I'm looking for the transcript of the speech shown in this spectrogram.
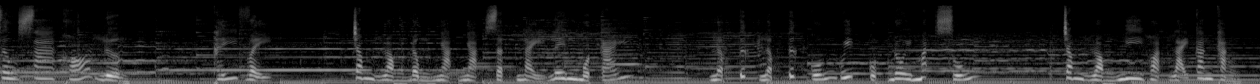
sâu xa khó lường. Thấy vậy, Trong lòng đồng nhạc nhạc giật nảy lên một cái. Lập tức lập tức cuốn quýt cục đôi mắt xuống. Trong lòng nghi hoặc lại căng thẳng.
